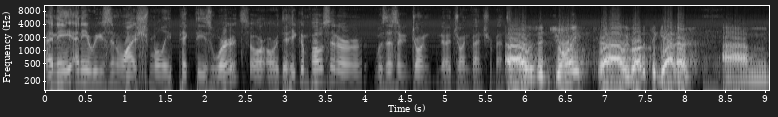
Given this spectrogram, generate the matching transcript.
Any any reason why Shmuley picked these words, or, or did he compose it, or was this a joint uh, joint venture, Benson? Uh, it was a joint. Uh, we wrote it together. Um,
